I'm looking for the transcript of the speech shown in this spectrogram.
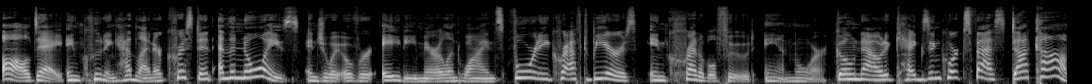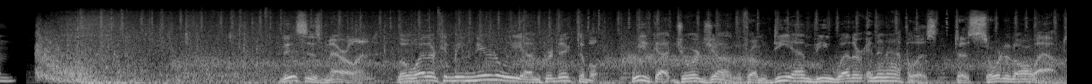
all day, including headliner Kristen and the Noise. Enjoy over 80 Maryland wines, 40 craft beers, incredible food, and more more. Go now to kegsandcorksfest.com. This is Maryland. The weather can be nearly unpredictable. We've got George Young from DMV Weather in Annapolis to sort it all out.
